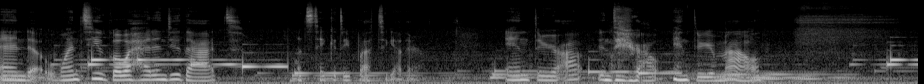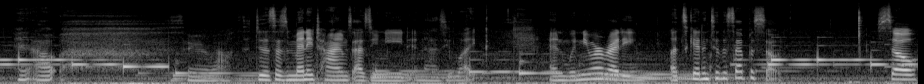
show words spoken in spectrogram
And once you go ahead and do that, let's take a deep breath together. In through your out, in through your out, in through your mouth, out through your mouth. Do this as many times as you need and as you like. And when you are ready, let's get into this episode. So,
